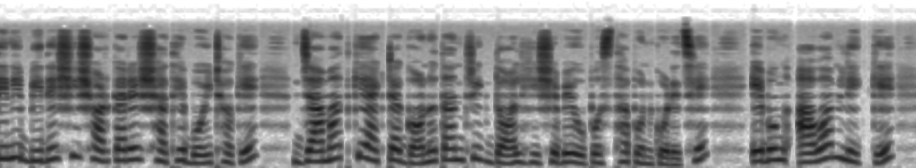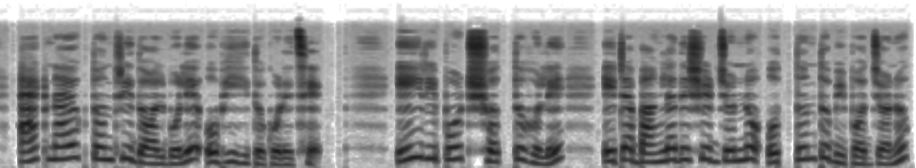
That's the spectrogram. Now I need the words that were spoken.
তিনি বিদেশি সরকারের সাথে বৈঠকে জামাতকে একটা গণতান্ত্রিক দল হিসেবে উপস্থাপন করেছে এবং আওয়াম লীগকে একনায়কতন্ত্রী দল বলে অভিহিত করেছে। এই রিপোর্ট সত্য হলে এটা বাংলাদেশের জন্য অত্যন্ত বিপজ্জনক,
